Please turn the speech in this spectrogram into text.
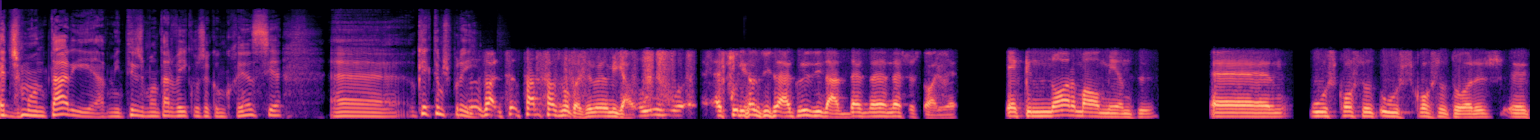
a desmontar e a admitir desmontar veículos da concorrência. Uh, o que é que temos por aí? Sabe, sabes uma coisa, Miguel? A curiosidade, a curiosidade nesta história é que normalmente uh, os, construtores uh,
